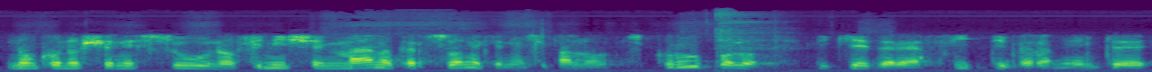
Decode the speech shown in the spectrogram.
non conosce nessuno, finisce in mano persone che non si fanno scrupolo di chiedere affitti veramente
